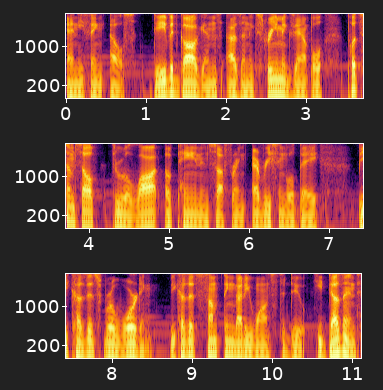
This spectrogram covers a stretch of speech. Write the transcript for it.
anything else. David Goggins, as an extreme example, puts himself through a lot of pain and suffering every single day because it's rewarding because it's something that he wants to do. He doesn't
